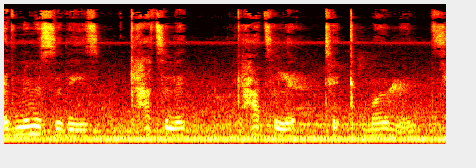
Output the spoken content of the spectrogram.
administer these catalytic, catalytic moments,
